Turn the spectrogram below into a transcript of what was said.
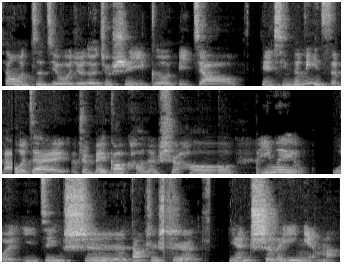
像我自己，我觉得就是一个比较典型的例子吧。我在准备高考的时候，因为我已经是当时是延迟了一年嘛，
